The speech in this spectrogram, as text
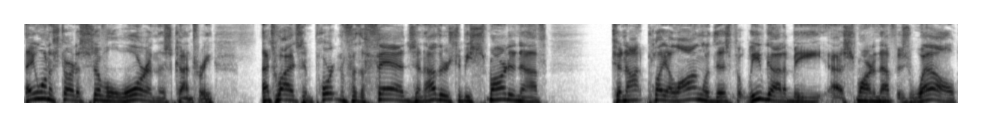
They want to start a civil war in this country. That's why it's important for the feds and others to be smart enough to not play along with this, but we've got to be uh, smart enough as well.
